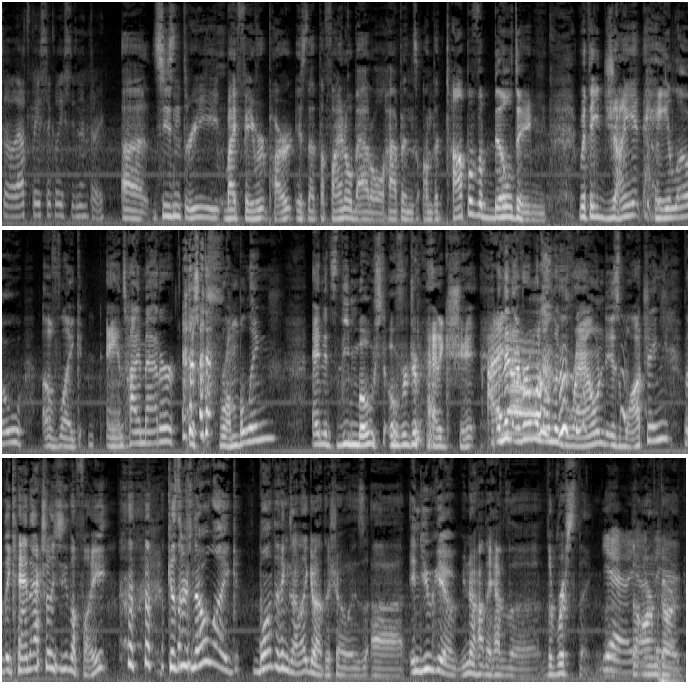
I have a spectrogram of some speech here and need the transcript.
So that's basically season three. Uh, season three, my favorite part is that the final battle happens on the top of a building with a giant halo of like antimatter just crumbling. And it's the most overdramatic shit. and then know! everyone on the ground is watching, but they can't actually see the fight. Because there's no like one of the things I like about the show is uh in Yu-Gi-Oh! You know how they have the the wrist thing, the, Yeah, the yeah, arm guard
